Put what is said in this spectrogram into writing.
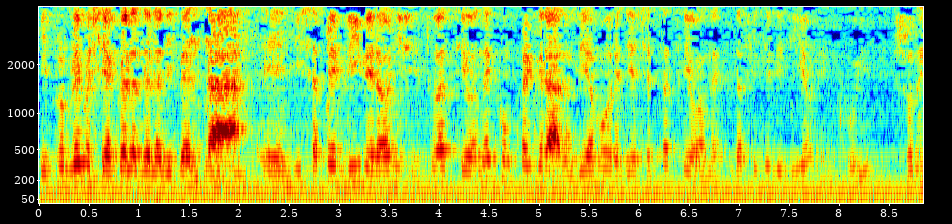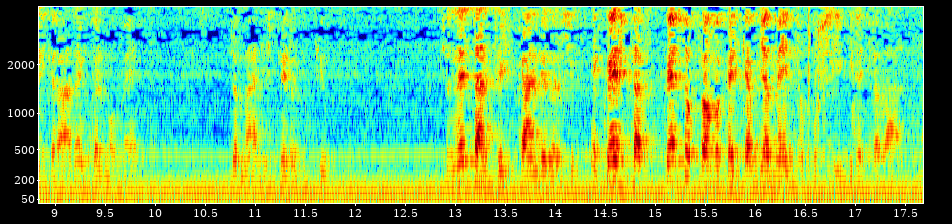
il problema sia quello della libertà e di saper vivere ogni situazione con quel grado di amore e di accettazione da figlio di Dio in cui sono in grado in quel momento. Domani spero di più. Cioè non è tanto il cambio della situazione, e questa, questo provoca il cambiamento possibile tra l'altro.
